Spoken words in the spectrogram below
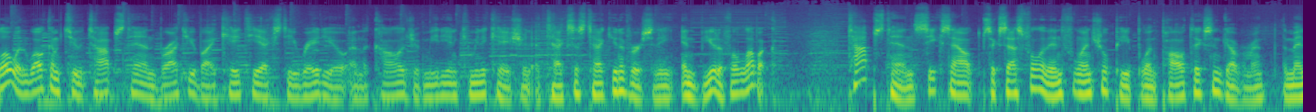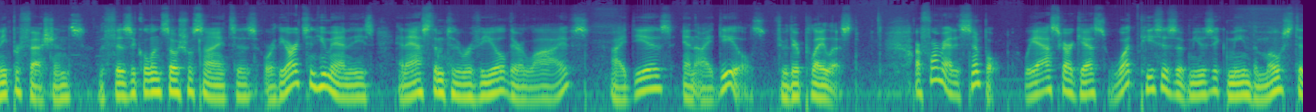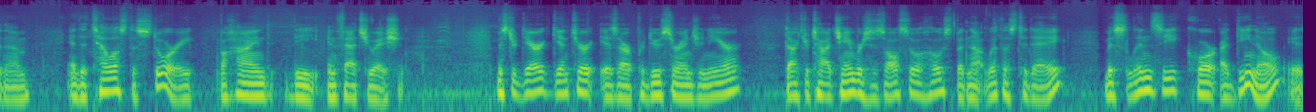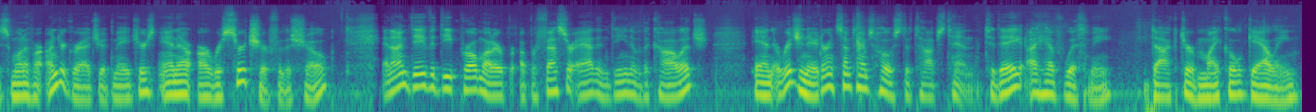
Hello and welcome to Tops 10, brought to you by KTXT Radio and the College of Media and Communication at Texas Tech University in beautiful Lubbock. Tops 10 seeks out successful and influential people in politics and government, the many professions, the physical and social sciences, or the arts and humanities, and asks them to reveal their lives, ideas, and ideals through their playlist. Our format is simple. We ask our guests what pieces of music mean the most to them and to tell us the story behind the infatuation. Mr. Derek Ginter is our producer engineer. Dr. Todd Chambers is also a host, but not with us today. Miss Lindsay Coradino is one of our undergraduate majors and our, our, researcher for the show. And I'm David D. Perlmutter, a professor at and dean of the college, and originator and sometimes host of Tops 10. Today I have with me Dr. Michael Galyean.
